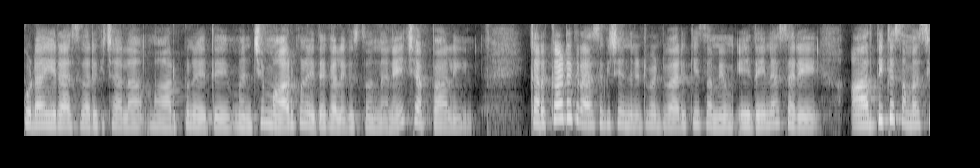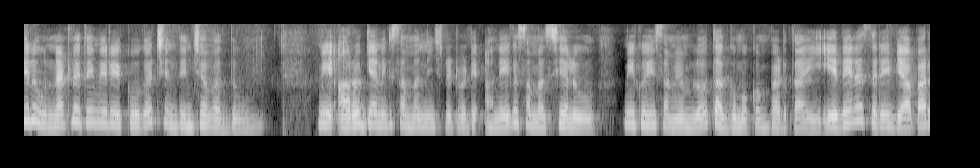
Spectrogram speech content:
కూడా ఈ రాశి వారికి చాలా మార్పునైతే మంచి మార్పునైతే కలిగిస్తుందనే చెప్పాలి. కర్కాటక రాశికి చెందినటువంటి వారికి సమయం ఏదైనా సరే ఆర్థిక సమస్యలు ఉన్నట్లయితే మీరు ఎక్కువగా చింతించవద్దు. మీ ఆరోగ్యానికి సంబంధించినటువంటి అనేక సమస్యలు మీకు ఈ సమయంలో తగ్గుముఖం పడతాయి. ఏదైనా సరే వ్యాపార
